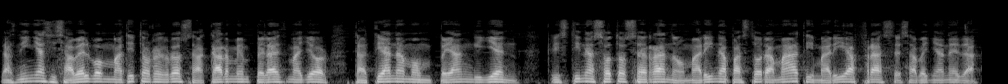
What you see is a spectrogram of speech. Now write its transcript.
las niñas Isabel Bonmatito Regrosa, Carmen Peláez Mayor, Tatiana Monpeán Guillén, Cristina Soto Serrano, Marina Pastor Amat y María Frases Avellaneda,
